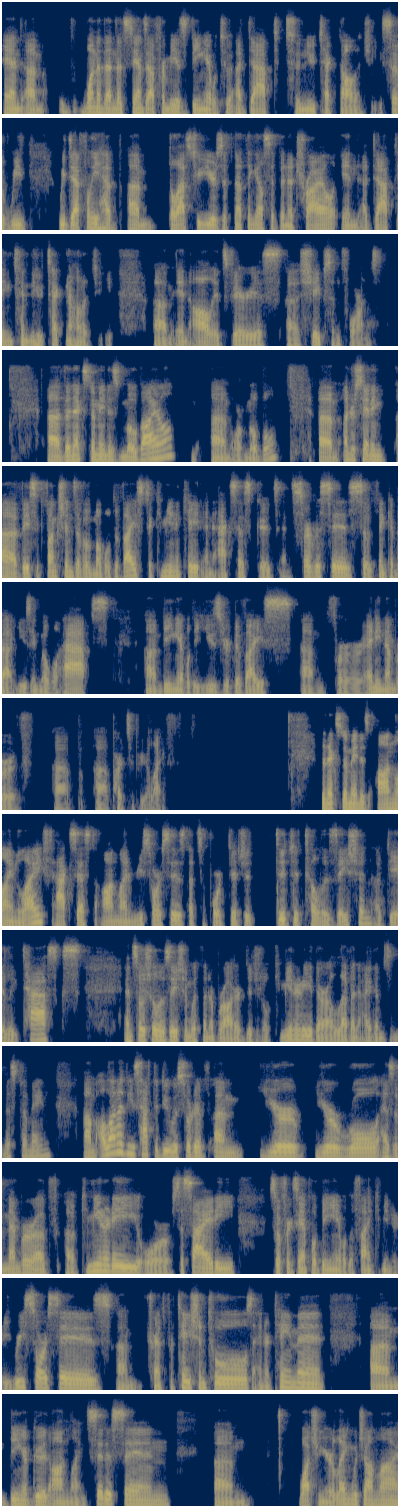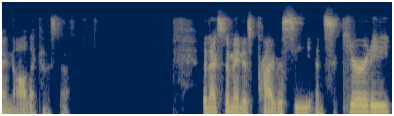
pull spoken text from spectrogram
And um, one of them that stands out for me is being able to adapt to new technology. So we we definitely have um, the last two years, if nothing else, have been a trial in adapting to new technology um, in all its various uh, shapes and forms. Uh, the next domain is mobile um, or mobile, um, understanding uh, basic functions of a mobile device to communicate and access goods and services. So think about using mobile apps, um, being able to use your device um, for any number of uh, uh, parts of your life. The next domain is online life, access to online resources that support digi digitalization of daily tasks, and socialization within a broader digital community. There are 11 items in this domain. Um, a lot of these have to do with sort of um, your, your role as a member of, of community or society. So for example, being able to find community resources, um, transportation tools, entertainment, um, being a good online citizen, um, watching your language online, all that kind of stuff. The next domain is privacy and security.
